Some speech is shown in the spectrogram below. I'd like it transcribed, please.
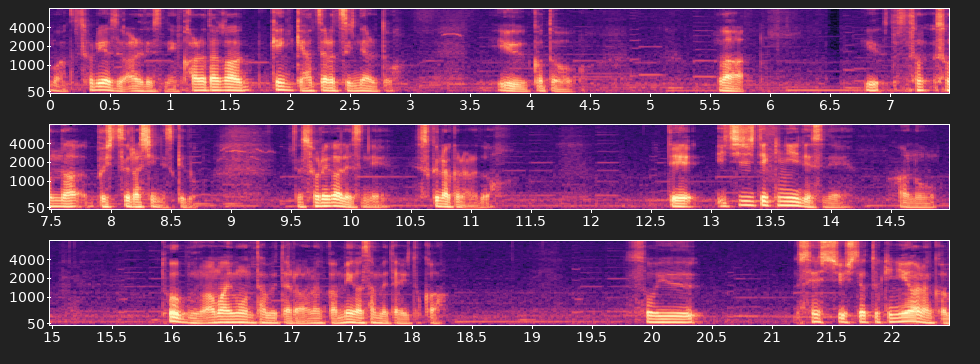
まあとりあえずあれですね体が元気はつらつになるということがそそんな物質らしいんですけどそれがですね少なくなると。で一時的にですねあの糖分甘いもの食べたらなんか目が覚めたりとかそういう摂取した時にはなんか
